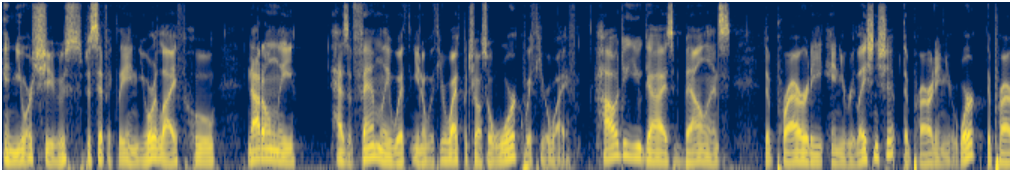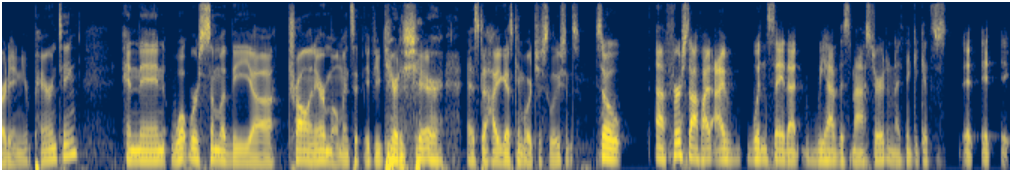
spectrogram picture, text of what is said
in your shoes specifically, in your life, who not only has a family with, you know, with your wife, but you also work with your wife, how do you guys balance the priority in your relationship, the priority in your work, the priority in your parenting. And then what were some of the uh, trial and error moments, if, if you care to share, as to how you guys came up with your solutions? So, uh, first off, I, I wouldn't say that we have this mastered. And I think it gets, it, it, it,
